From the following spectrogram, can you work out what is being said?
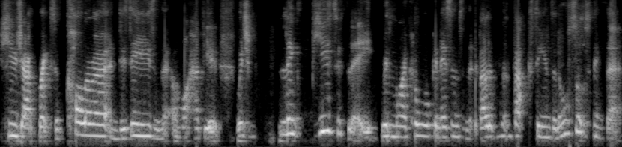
huge outbreaks of cholera and disease and, and what have you, which linked beautifully with microorganisms and the development of vaccines and all sorts of things there.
